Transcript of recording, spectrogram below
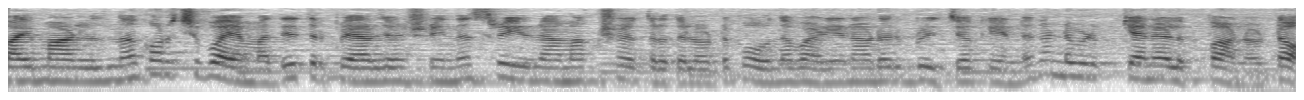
വൈമാളിൽ നിന്ന് കുറച്ച് പോയാൽ മതി. തൃപ്രയാർ ജംഗ്ഷനിൽ നിന്ന് ശ്രീരാമ ക്ഷേത്രത്തിലോട്ട് പോകുന്ന വഴിയാണ് അവിടെ ഒരു ബ്രിഡ്ജൊക്കെ ഉണ്ട്. കണ്ടുപിടിക്കാൻ എളുപ്പമാണ് കേട്ടോ.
